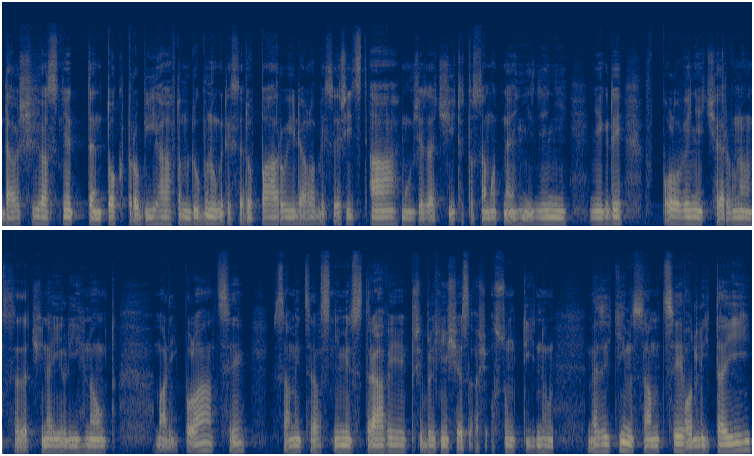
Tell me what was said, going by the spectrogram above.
Další vlastně ten tok probíhá v tom dubnu, kdy se dopárují, dalo by se říct, a může začít to samotné hnízdění. Někdy v polovině června se začínají líhnout malí Poláci, samice s nimi stráví přibližně 6 až 8 týdnů. Mezitím samci odlítají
